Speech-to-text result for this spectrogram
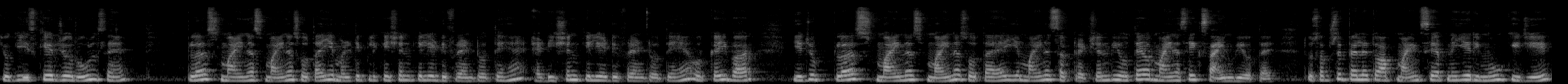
क्योंकि इसके जो रूल्स हैं, प्लस माइनस माइनस होता है, ये मल्टीप्लीकेशन के लिए डिफरेंट होते हैं एडिशन के लिए डिफरेंट होते हैं, और कई बार ये जो प्लस माइनस माइनस होता है, ये माइनस सब्ट्रैक्शन भी होता है और माइनस एक साइन भी होता है। तो सबसे पहले तो आप माइंड से अपने ये रिमूव कीजिए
